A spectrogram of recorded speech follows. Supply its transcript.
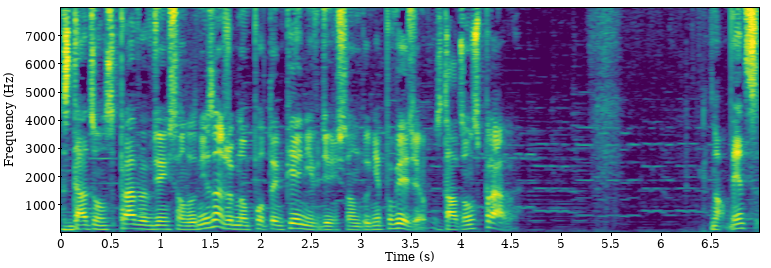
Zdadzą sprawę w dzień sądu. Nie znaczy, że będą potępieni w dzień sądu, nie powiedział. Zdadzą sprawę. No, więc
